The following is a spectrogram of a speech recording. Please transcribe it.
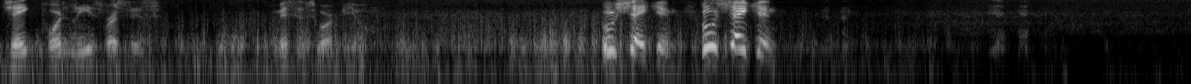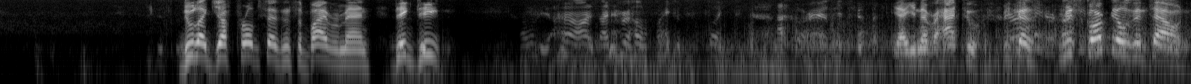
Jake Portolese versus Mrs. Scorpio. Who's shaking? Who's shaking? Do like Jeff Probst says in Survivor, man. Dig deep. I'm gonna be honest. I never held a plank with this. Like, I rarely do it. Yeah, you never had to because Miss Scorpio's in town.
